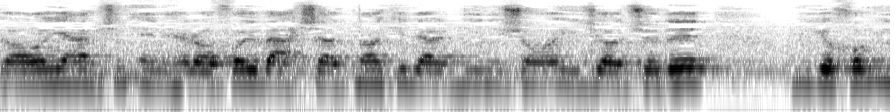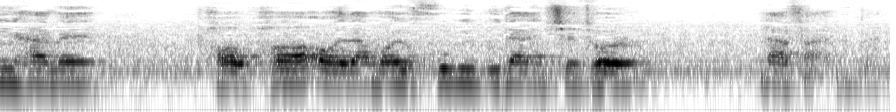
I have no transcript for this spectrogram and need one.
که آقا یه همچین انحراف های وحشتناکی در دین شما ایجاد شده میگه خب این همه پاپ ها آدم های خوبی بودن چطور نفهمیدن؟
